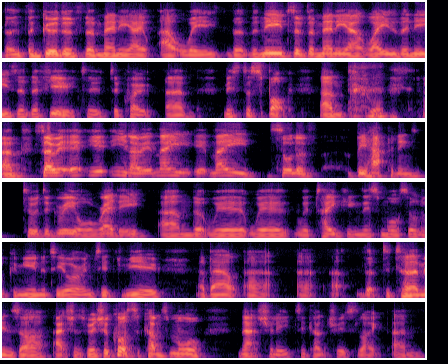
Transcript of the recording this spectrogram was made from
the, the good of the many out, outweigh the, the needs of the many outweigh the needs of the few to to quote um, Mr. Spock. Um, yeah. um, so it, it, you know it may it may sort of be happening to a degree already um, that we're we're we're taking this more sort of community oriented view about uh, uh, uh, that determines our actions, which of course comes more naturally to countries like um,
